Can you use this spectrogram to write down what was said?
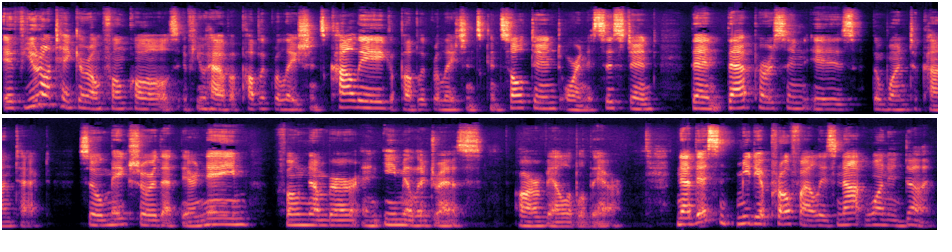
if you don't take your own phone calls, if you have a public relations colleague, a public relations consultant, or an assistant, then that person is the one to contact. So make sure that their name, phone number, and email address are available there. Now, this media profile is not one and done.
